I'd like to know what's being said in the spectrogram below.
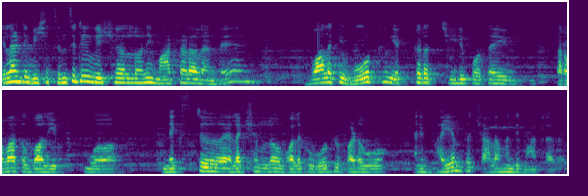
ఇలాంటి విషయ సెన్సిటివ్ విషయాల్లోని మాట్లాడాలంటే వాళ్ళకి ఓట్లు ఎక్కడ చీలిపోతాయి తర్వాత వాళ్ళు నెక్స్ట్ ఎలక్షన్లో వాళ్ళకు ఓట్లు పడవు అని భయంతో చాలామంది మాట్లాడారు.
